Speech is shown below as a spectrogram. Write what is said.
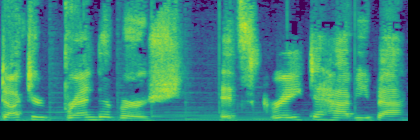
Dr. Brenda Bursch, it's great to have you back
